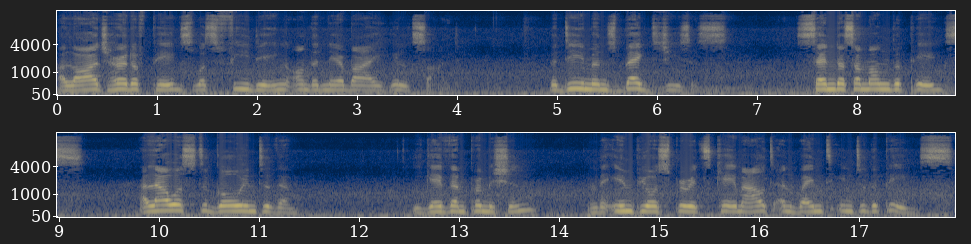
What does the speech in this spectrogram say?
A large herd of pigs was feeding on the nearby hillside. The demons begged Jesus, Send us among the pigs Allow us to go into them. He gave them permission, and the impure spirits came out and went into the pigs.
